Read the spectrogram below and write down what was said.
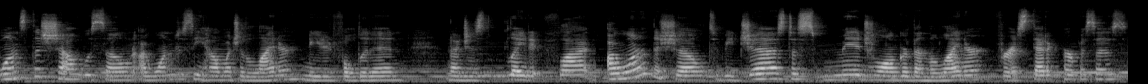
Once the shell was sewn, I wanted to see how much of the liner needed folded in, and I just laid it flat. I wanted the shell to be just a smidge longer than the liner for aesthetic purposes.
